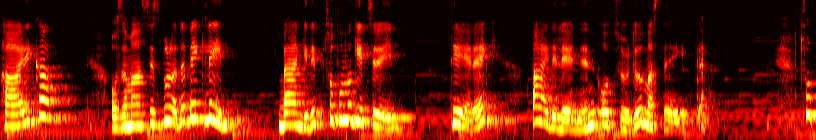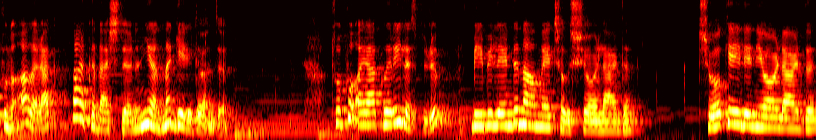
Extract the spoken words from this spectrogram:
harika o zaman siz burada bekleyin. Ben gidip topumu getireyim diyerek ailelerinin oturduğu masaya gitti. Topunu alarak arkadaşlarının yanına geri döndü. Topu ayaklarıyla sürüp birbirlerinden almaya çalışıyorlardı. Çok eğleniyorlardı.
